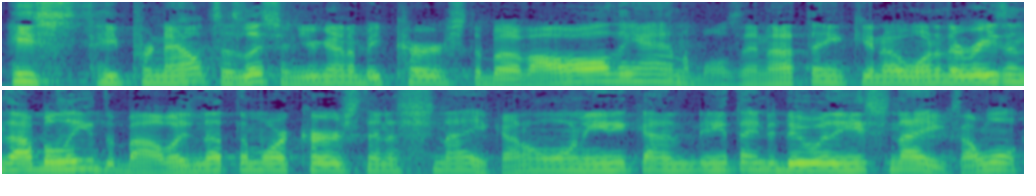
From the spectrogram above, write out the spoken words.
he's, he pronounces, listen, you're going to be cursed above all the animals. And I think, you know, one of the reasons I believe the Bible is nothing more cursed than a snake. I don't want any kind, anything to do with any snakes. I won't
